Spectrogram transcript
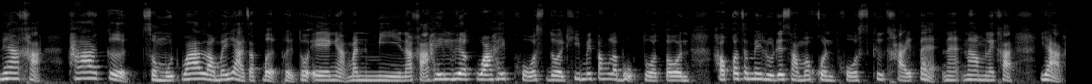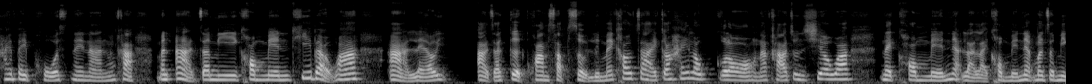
เนี่ยค่ะ ถ้าเกิดสมมุติว่าเราไม่อยากจะเปิดเผยตัวเองอะ มันมีนะคะ ให้เลือกว่าให้โพสต์โดยที่ไม่ต้องระบุตัวตน เขาก็จะไม่รู้ด้วยซ้ำว่าคนโพสต์คือใครแต่แนะนำเลยค่ะ อยากให้ไปโพสต์ในนั้นค่ะ มันอาจจะมีคอมเมนต์ที่แบบว่าอ่านแล้ว อาจจะเกิดความสับสนหรือไม่เข้าใจก็ให้เรากรองนะคะจนเชื่อว่าในคอมเมนต์เนี่ยหลาย ๆ คอมเมนต์เนี่ยมันจะมี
